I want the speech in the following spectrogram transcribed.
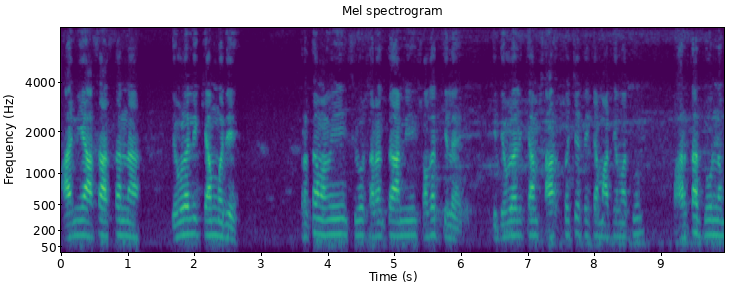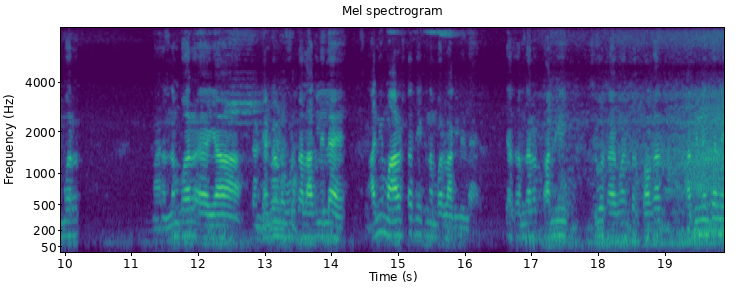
आणि असं असताना देवळाली कॅम्पमध्ये प्रथम आम्ही शिव सरांचं आम्ही स्वागत केलं आहे. की देवळाली कॅम्प सा स्वच्छतेच्या माध्यमातून भारतात दोन नंबर नंबर या कॅन्टोन्मेंट बोर्डचा लागलेला आहे आणि महाराष्ट्रात एक नंबर लागलेला आहे. त्या संदर्भात आम्ही शिवसाहेबांचं स्वागत अभिनंदन हे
